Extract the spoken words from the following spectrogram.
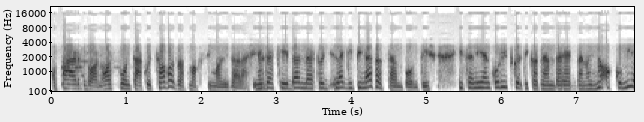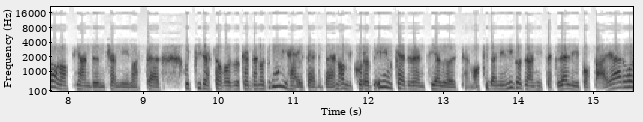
a pártban azt mondták, hogy szavazatmaximalizálás érdekében, mert hogy legitim ez a szempont is, hiszen ilyenkor ütközik az emberekben, hogy na akkor mi alapján döntsem én azt el, hogy kire szavazok ebben az új helyzetben, amikor az én kedvenc jelöltem, akiben én igazán hiszek, lelép a pályáról,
